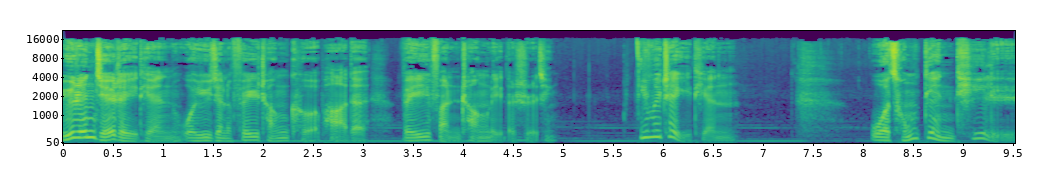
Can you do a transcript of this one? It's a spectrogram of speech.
愚人节这一天，我遇见了非常可怕的违反常理的事情，因为这一天，我从电梯里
